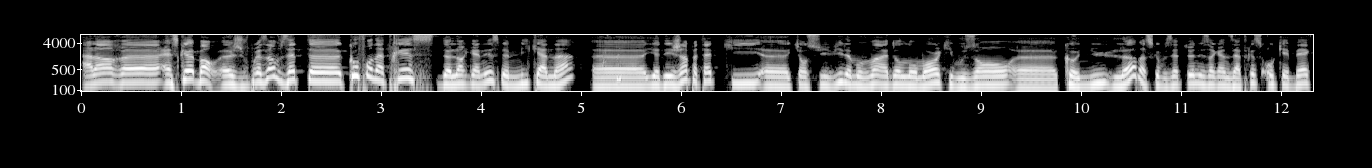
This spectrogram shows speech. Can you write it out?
Alors, euh, est-ce que, bon, euh, je vous présente, vous êtes euh, cofondatrice de l'organisme Mikana. Il y a des gens peut-être qui, ont suivi le mouvement Idle No More qui vous ont connu là, parce que vous êtes une des organisatrices au Québec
